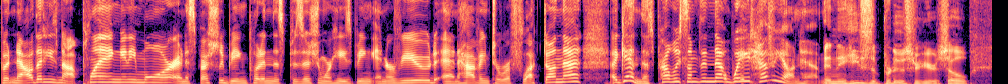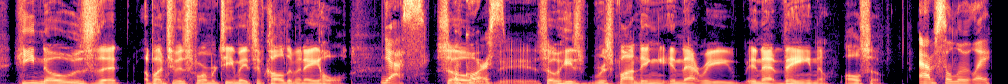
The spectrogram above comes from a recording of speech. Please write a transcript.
But now that he's not playing anymore, and especially being put in this position where he's being interviewed and having to reflect on that, again, that's probably something that weighed heavy on him. And he's the producer here, so he knows that a bunch of his former teammates have called him an a-hole. yes, So, of course. Eh, so he's responding in that re, in that vein also. Absolutely.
